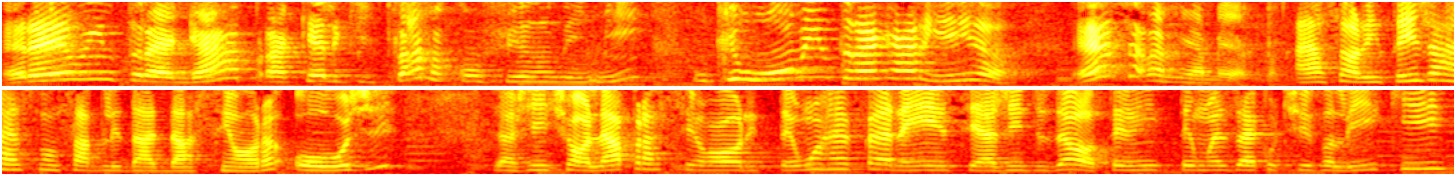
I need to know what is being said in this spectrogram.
Era eu entregar para aquele que estava confiando em mim o que o homem entregaria. Essa era a minha meta. A senhora entende a responsabilidade da senhora hoje, de a gente olhar para a senhora e ter uma referência, e a gente dizer, ó, tem, tem uma executiva ali que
